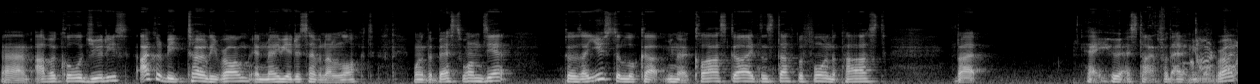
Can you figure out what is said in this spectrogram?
um, other Call of Duties. I could be totally wrong, and maybe I just haven't unlocked one of the best ones yet. Because I used to look up, you know, class guides and stuff before in the past, but hey, who has time for that anymore, right?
